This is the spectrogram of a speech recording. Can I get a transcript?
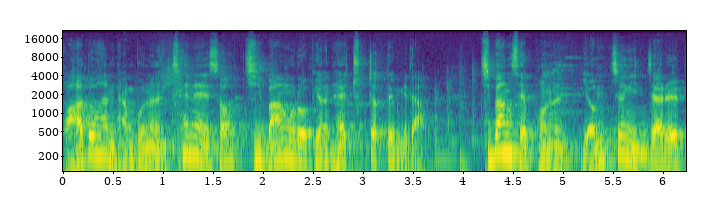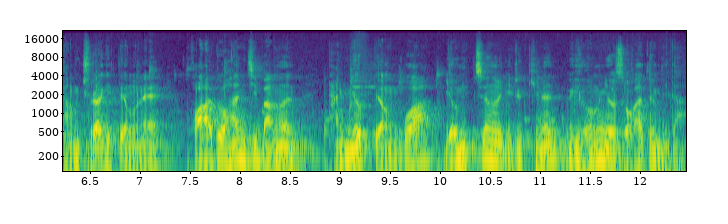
과도한 당분은 체내에서 지방으로 변해 축적됩니다. 지방세포는 염증 인자를 방출하기 때문에 과도한 지방은 당뇨병과 염증을 일으키는 위험 요소가 됩니다.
